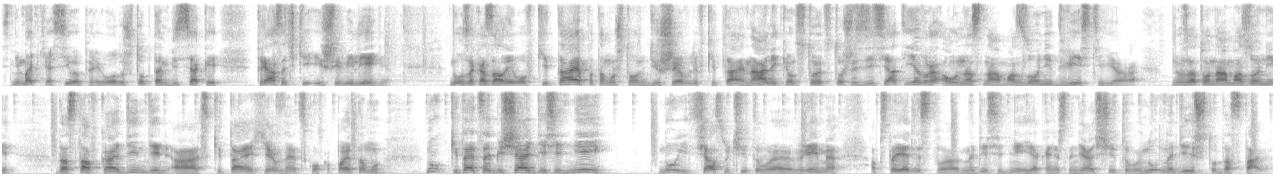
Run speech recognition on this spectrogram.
снимать красивую природу, чтобы там без всякой трясочки и шевеления. Ну, заказал его в Китае, потому что он дешевле в Китае. На Алике он стоит 160 евро, а у нас на Амазоне 200 евро. Но зато на Амазоне доставка один день, а с Китая хер знает сколько. Поэтому, ну, китайцы обещают 10 дней. Ну и сейчас, учитывая время, обстоятельства, на 10 дней я, конечно, не рассчитываю. Ну, надеюсь, что доставят.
